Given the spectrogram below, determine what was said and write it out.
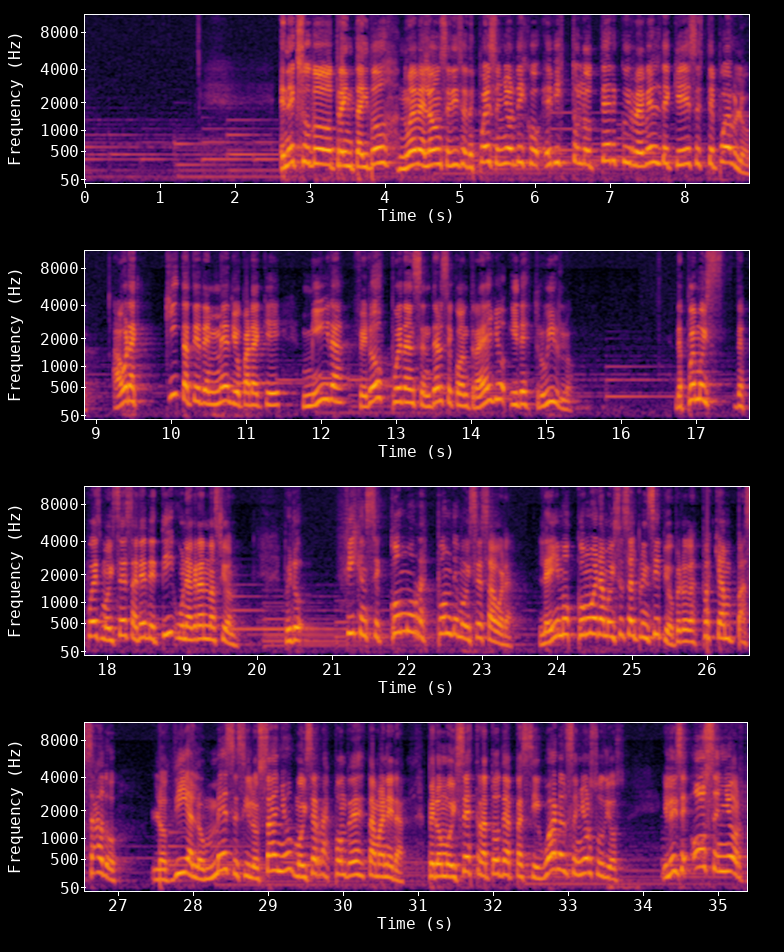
En Éxodo 32, 9 al 11 dice, después el Señor dijo, he visto lo terco y rebelde que es este pueblo. Ahora quítate de en medio para que mi ira feroz pueda encenderse contra ellos y destruirlo. Después después Moisés haré de ti una gran nación. Pero fíjense cómo responde Moisés ahora. Leímos cómo era Moisés al principio, pero después que han pasado los días, los meses y los años, Moisés responde de esta manera. Pero Moisés trató de apaciguar al Señor su Dios. Y le dice, oh Señor,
